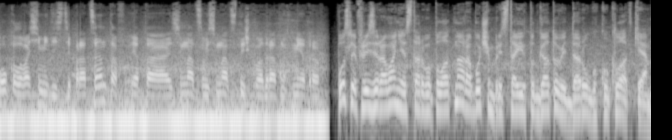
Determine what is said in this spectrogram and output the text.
около 80%. Это 17-18 тысяч квадратных метров. После фрезерования старого полотна рабочим предстоит подготовить дорогу к укладке.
